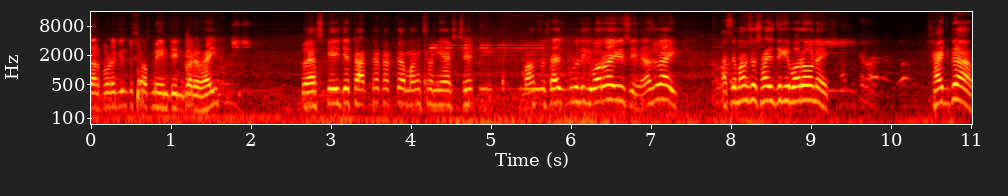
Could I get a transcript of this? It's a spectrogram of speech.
তারপরে কিন্তু সব মেনটেন করে ভাই। তো আজকে এই যে টাটকা টাটকা মাংস নিয়ে আসছে, মাংস সাইজগুলো দেখি বড় হয়ে গেছে। রাজু ভাই, আজকে মাংস সাইজ দেখি বড় অনেক। ষাট গ্রাম?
